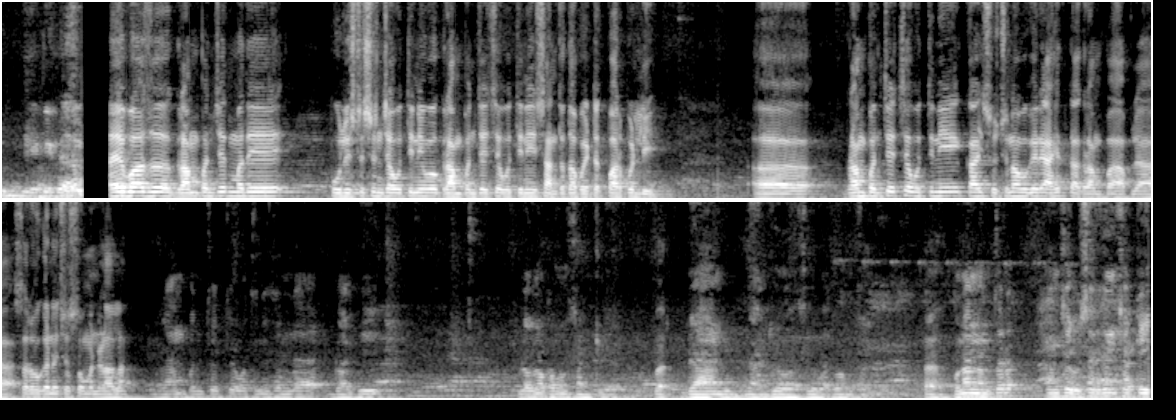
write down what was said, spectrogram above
साहेब आज ग्रामपंचायतमध्ये पोलीस स्टेशनच्या वतीने व ग्रामपंचायतच्या वतीने शांतता बैठक पार पडली. अ, ग्रामपंचायतच्या वतीने काही सूचना वगैरे आहेत का ग्राम आपल्या सर्व गणेशोत्सव मंडळाला? ग्रामपंचायतच्या वतीने त्यांना गाडी लावू नका म्हणून सांगितले. बँड गांजो असले वाजवा हां. पुन्हा नंतर त्यांच्या विसर्जनासाठी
